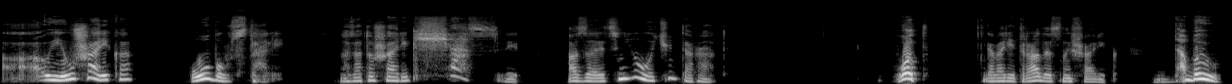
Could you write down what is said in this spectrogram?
А, и у шарика оба устали, но зато шарик счастлив а заяц не очень-то рад. — Вот, — говорит радостный шарик, — добыл.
